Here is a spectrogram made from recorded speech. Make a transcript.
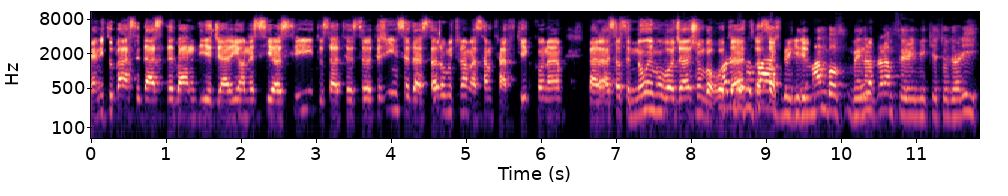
یعنی تو بحث دسته بندی جریان سیاسی تو سطح استراتژی این سه دسته رو می‌تونم از هم تفکیک کنم بر اساس نوع مواجهشون با قدرت بگیریم. من با به نظرم فریمی که تو داری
